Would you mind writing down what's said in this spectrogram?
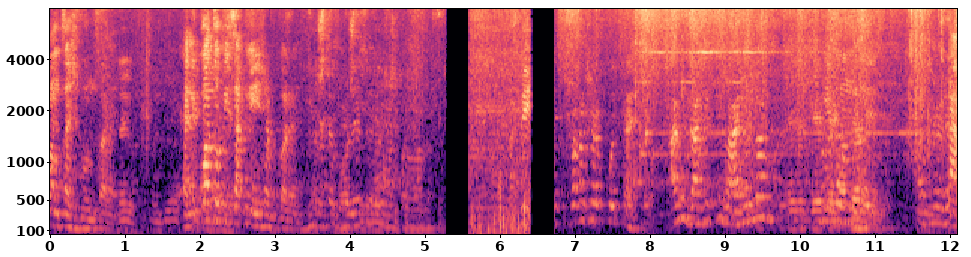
পঞ্চাশ গুণ করেন। তাহলে কত পিস আপনি হিসাব করেন? সকাল সকাল করতে আসছে আমি গাছের থেকে বাইরে হলাম না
